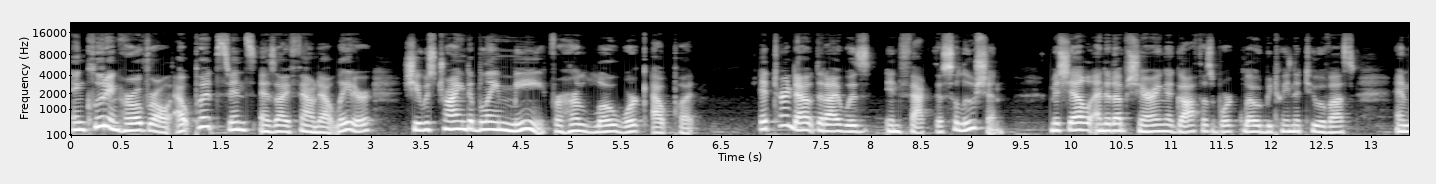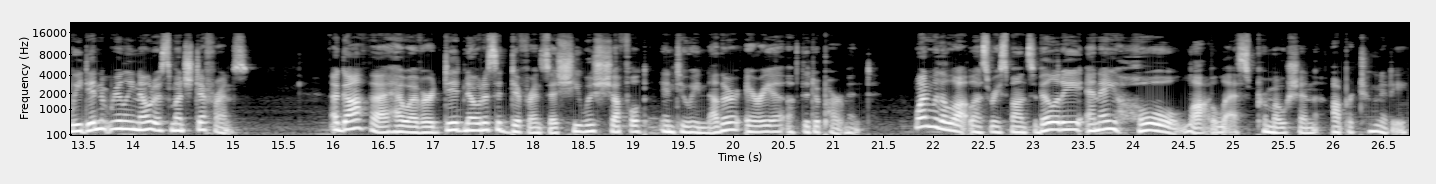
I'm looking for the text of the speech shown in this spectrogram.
including her overall output, since, as I found out later, she was trying to blame me for her low work output. It turned out that I was, in fact, the solution. Michelle ended up sharing Agatha's workload between the two of us, and we didn't really notice much difference. Agatha, however, did notice a difference as she was shuffled into another area of the department. One with a lot less responsibility and a whole lot less promotion opportunity.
